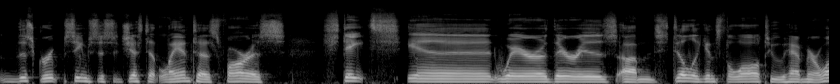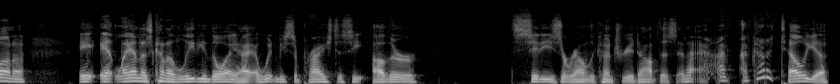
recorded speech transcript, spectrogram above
this group seems to suggest Atlanta, as far as states in where there is um, still against the law to have marijuana, Atlanta's kind of leading the way. I, I, wouldn't be surprised to see other cities around the country adopt this. And I, have I've got to tell you,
